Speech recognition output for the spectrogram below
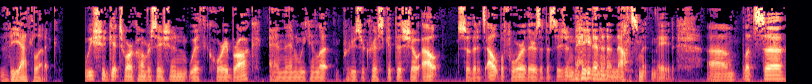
THEATHLETIC. We should get to our conversation with Corey Brock and then we can let producer Chris get this show out so that it's out before there's a decision made and an announcement made. Um, let's uh,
